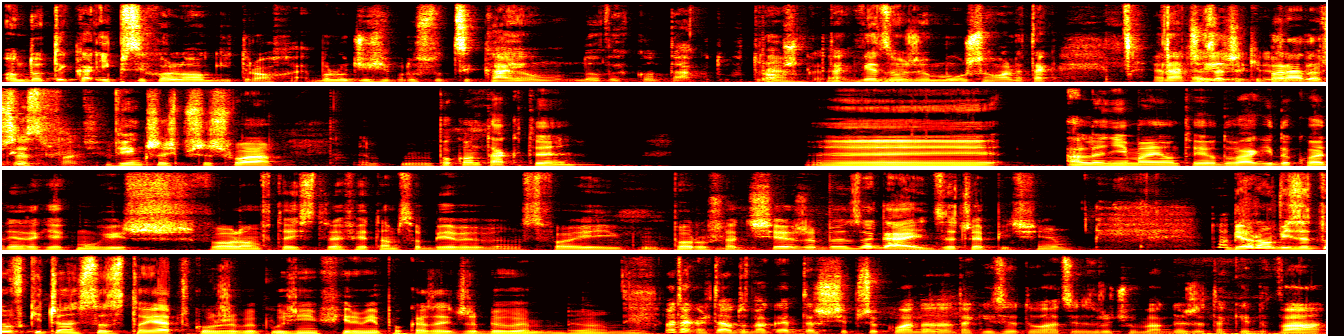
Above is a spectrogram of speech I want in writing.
on dotyka i psychologii trochę, bo ludzie się po prostu cykają nowych kontaktów troszkę. Tak, tak, wiedzą, że muszą, ale tak raczej. Zobacz, jaki paradoks jest. Większość przyszła po kontakty, yy, ale nie mają tej odwagi dokładnie tak jak mówisz. Wolą w tej strefie tam sobie swojej poruszać się, żeby zagaić, zaczepić, nie? Biorą wizytówki często z stojaczków, żeby później w firmie pokazać, że byłem, byłam, nie? No tak, ale ta odwaga też się przekłada na takie sytuacje. Zwróć uwagę, że takie dwa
